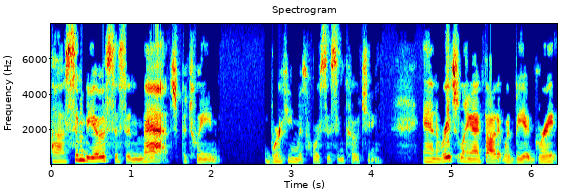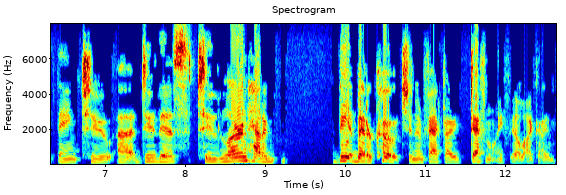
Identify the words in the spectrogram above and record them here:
uh, symbiosis and match between working with horses and coaching. And originally, I thought it would be a great thing to uh, do this to learn how to be a better coach. And in fact, I definitely feel like I'm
